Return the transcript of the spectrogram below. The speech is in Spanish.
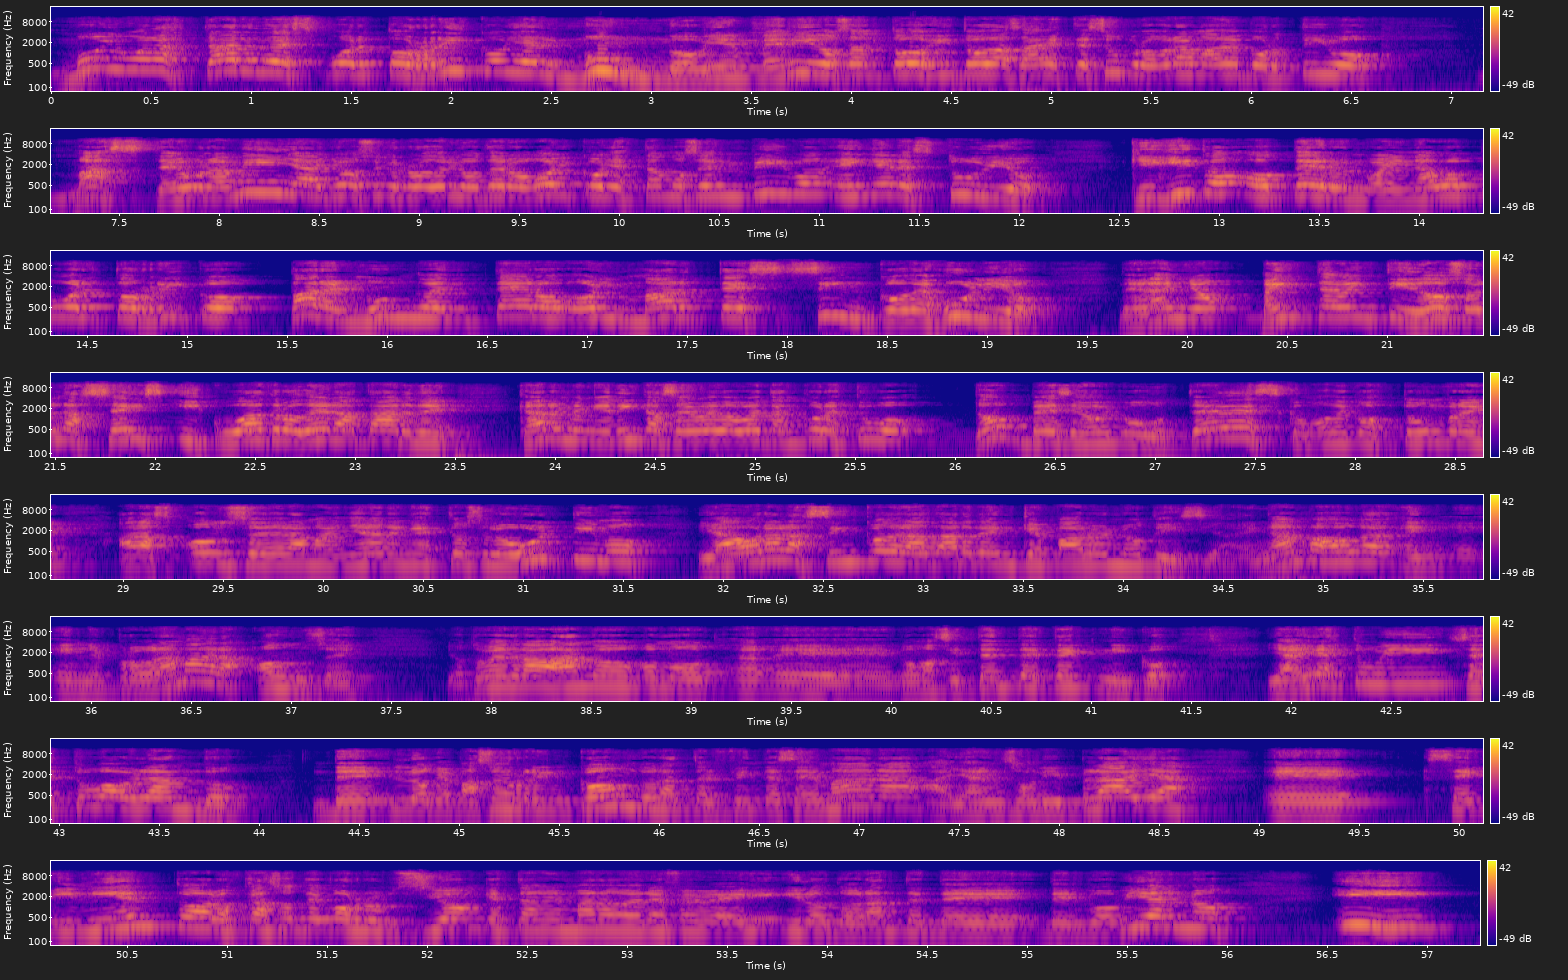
Muy buenas tardes Puerto Rico y el mundo. Bienvenidos a todos y todas a este su programa deportivo Más de una milla. Yo soy Rodrigo Otero Goico y estamos en vivo en el estudio Quiguito Otero en Guaynabo, Puerto Rico para el mundo entero. Hoy martes 5 de julio del año 2022. Son las 6 y 4 de la tarde. Carmen Enita Acevedo Betancor estuvo dos veces hoy con ustedes, como de costumbre a las 11 de la mañana en Esto es lo último y ahora a las 5 de la tarde en Que Palo en Noticias. En ambas en, en el programa de las 11 yo estuve trabajando como, eh, eh, como asistente técnico y ahí estuve, se estuvo hablando de lo que pasó en Rincón durante el fin de semana, allá en Sol y Playa, eh, seguimiento a los casos de corrupción que están en manos del FBI y los donantes de, del gobierno y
